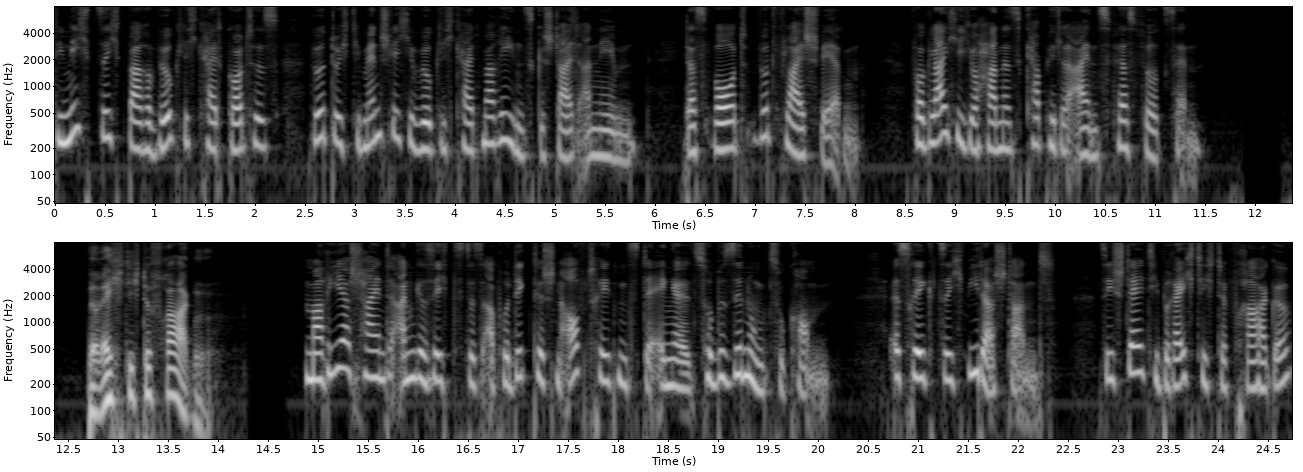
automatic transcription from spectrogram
Die nicht sichtbare Wirklichkeit Gottes wird durch die menschliche Wirklichkeit Mariens Gestalt annehmen. Das Wort wird Fleisch werden. Vergleiche Johannes Kapitel 1 Vers 14. Berechtigte Fragen. Maria scheint angesichts des apodiktischen Auftretens der Engel zur Besinnung zu kommen. Es regt sich Widerstand. Sie stellt die berechtigte Frage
